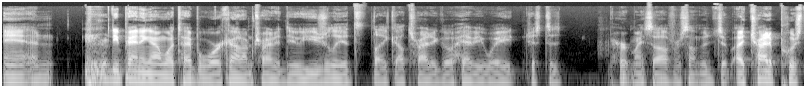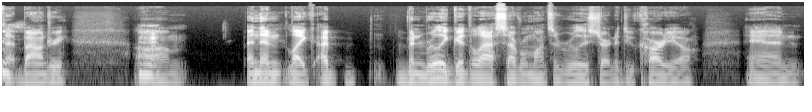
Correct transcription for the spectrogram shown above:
And depending on what type of workout I'm trying to do, usually it's like I'll try to go heavyweight just to hurt myself or something. I try to push that boundary. Mhm. Um, and then like I've been really good the last several months of really starting to do cardio. And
